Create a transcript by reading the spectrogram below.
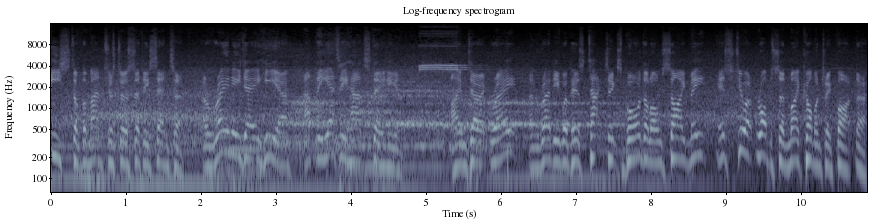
east of the Manchester city centre. A rainy day here at the Etihad Stadium. I'm Derek Ray, and ready with his tactics board alongside me is Stuart Robson, my commentary partner.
